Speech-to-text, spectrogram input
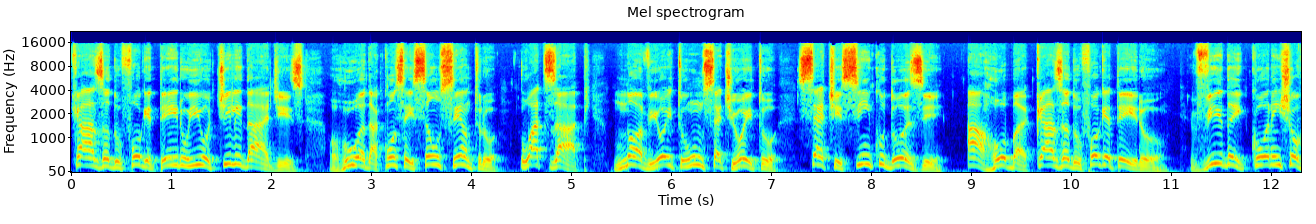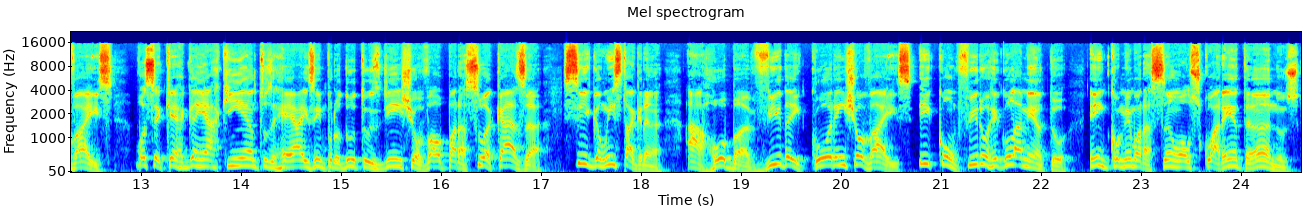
Casa do Fogueteiro e Utilidades. Rua da Conceição Centro. WhatsApp 98178 7512. Arroba Casa do Fogueteiro. Vida e Cor Enxovais. Você quer ganhar 500 reais em produtos de enxoval para sua casa? Siga o Instagram, arroba Vida e Cor Enxovais e confira o regulamento. Em comemoração aos 40 anos,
